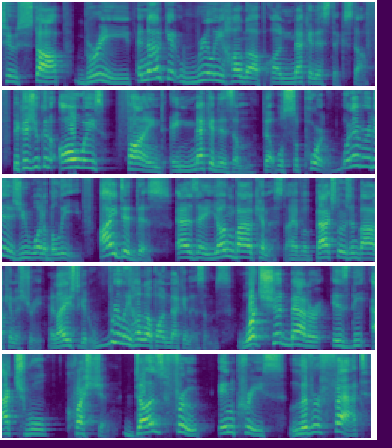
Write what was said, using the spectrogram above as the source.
to stop, breathe, and not get really hung up on mechanistic stuff because you can always find a mechanism that will support whatever it is you want to believe. I did this as a young biochemist. I have a bachelor's in biochemistry, and I used to get really hung up on mechanisms. What should matter is the actual question. Does fruit increase liver fat,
